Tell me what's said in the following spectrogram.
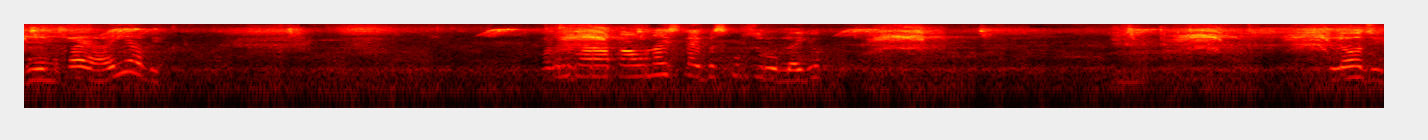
घूम का ये अभी। अगली बार आप आओ ना इसका बिस्कुट ज़रूर लाइयो। लो जी।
